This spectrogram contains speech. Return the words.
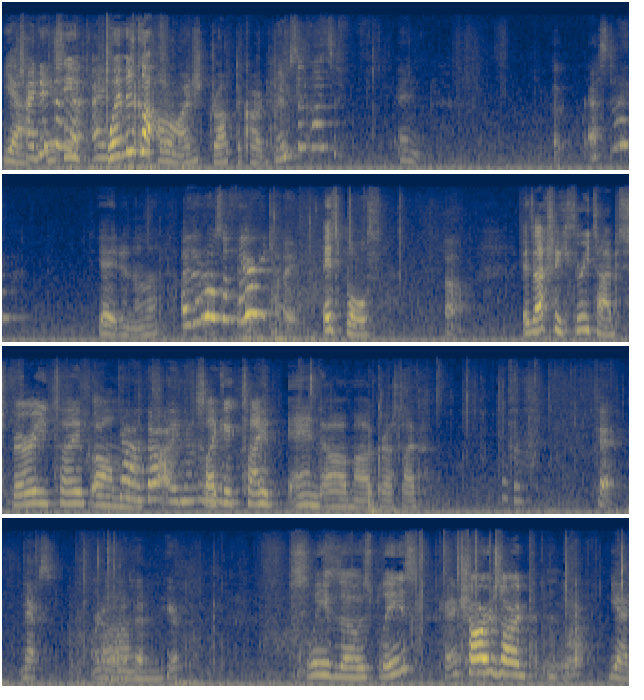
Yeah. I didn't You know see, that I- Whimsicott. Oh, I just dropped the card. Whimsicott's a, and a grass type? Yeah, you didn't know that. I thought it was a fairy type. It's both. Oh. It's actually three types: fairy type, um, Yeah, I thought I never. knew. psychic type, and um, uh, grass type. Okay. Okay. Next. We're gonna Um, put here. Sleeve those, please. Okay. Charizard, yeah,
